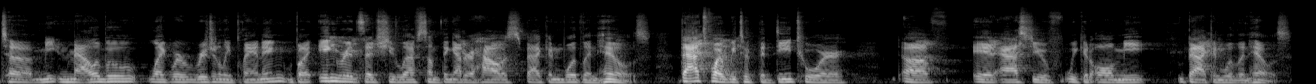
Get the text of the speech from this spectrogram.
to meet in Malibu like we're originally planning, but Ingrid said she left something at her house back in Woodland Hills. That's why we took the detour of it asked you if we could all meet back in Woodland Hills.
